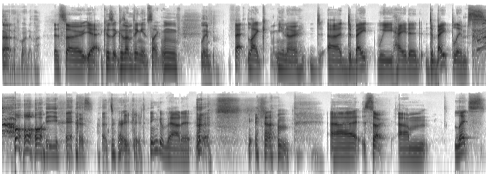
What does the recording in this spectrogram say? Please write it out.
uh, whatever so yeah, because because I'm thinking it's like mm, blimp. Fa- like you know d- uh, debate we hated debate blimps. Oh yes, that's very good. Think about it. um, uh, so um, let's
